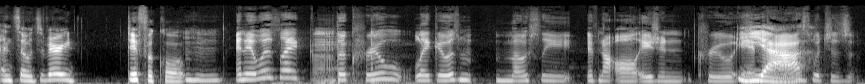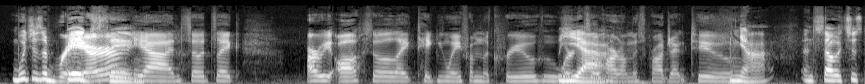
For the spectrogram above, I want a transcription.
And so it's very difficult. hmm And it was like the crew, like it was mostly, if not all, Asian crew and Yeah. cast, which is Which is a rare. big thing. Yeah, and so it's like, are we also like taking away from the crew who worked Yeah. so hard on this project too? Yeah. And so it's just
